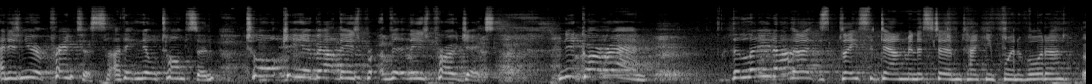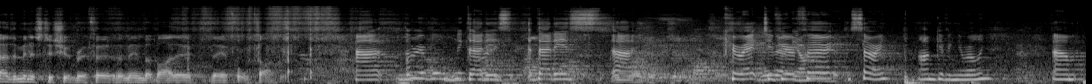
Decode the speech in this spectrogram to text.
and his new apprentice, I think Neil Thomson, talking about these, these projects. Nick Goiran, the leader. Uh, please sit down, Minister. I'm taking point of order. Uh, the minister should refer to the member by their, their full title. Uh, that is that is uh, correct. If you're referring, sorry, I'm giving the ruling. Um,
